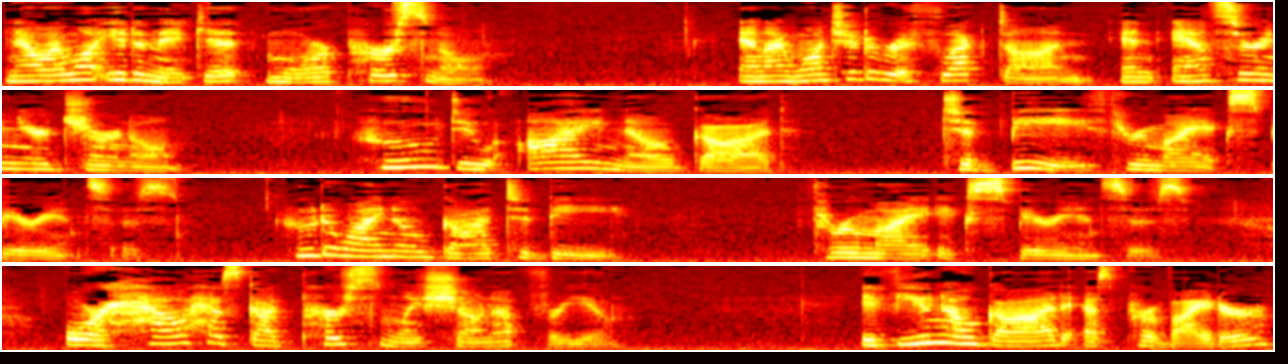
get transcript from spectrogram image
Now I want you to make it more personal. And I want you to reflect on and answer in your journal who do I know God to be through my experiences? Who do I know God to be through my experiences? Or how has God personally shown up for you? If you know God as provider,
